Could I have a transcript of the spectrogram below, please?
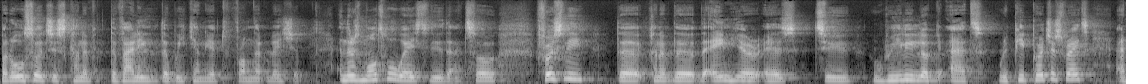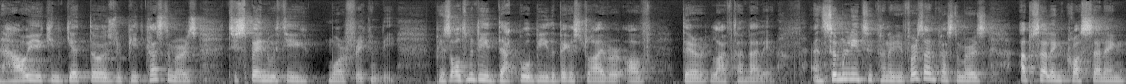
but also just kind of the value that we can get from that relationship. And there's multiple ways to do that. So, firstly, the kind of the, the aim here is to really look at repeat purchase rates and how you can get those repeat customers to spend with you more frequently. Because ultimately, that will be the biggest driver of their lifetime value. And similarly to kind of your first time customers, upselling, cross selling,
